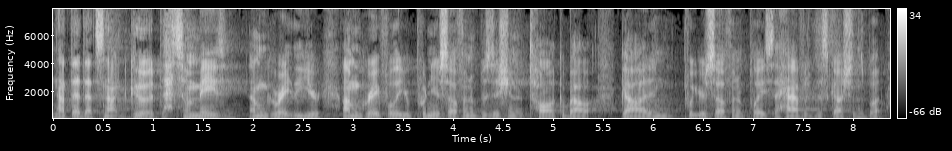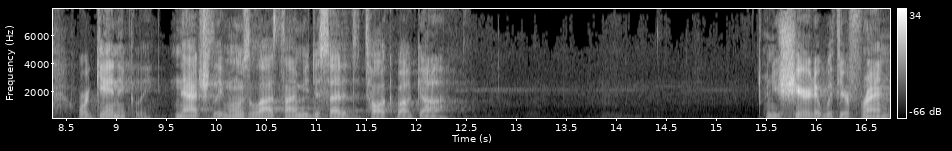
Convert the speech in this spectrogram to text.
not that that's not good. That's amazing. I'm great that you're I'm grateful that you're putting yourself in a position to talk about God and put yourself in a place to have the discussions, but organically, naturally. When was the last time you decided to talk about God? When you shared it with your friend.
